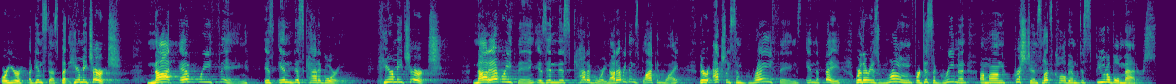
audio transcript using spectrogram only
or you're against us. But hear me, church, not everything is in this category. Hear me, church. Not everything is in this category. Not everything's black and white. There are actually some gray things in the faith where there is room for disagreement among Christians. Let's call them disputable matters.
